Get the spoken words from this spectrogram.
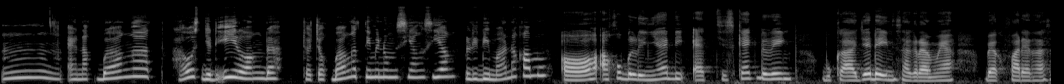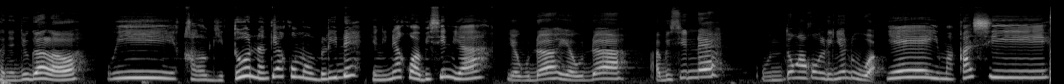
Hmm, enak banget. Haus jadi hilang dah. Cocok banget diminum siang-siang. Beli di mana kamu? Oh, aku belinya di at cheesecake drink. Buka aja deh Instagramnya. Banyak varian rasanya juga loh. Wih, kalau gitu nanti aku mau beli deh. Yang ini aku habisin ya. Ya udah, ya udah. Abisin deh. Untung aku belinya dua. Yeay, makasih.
